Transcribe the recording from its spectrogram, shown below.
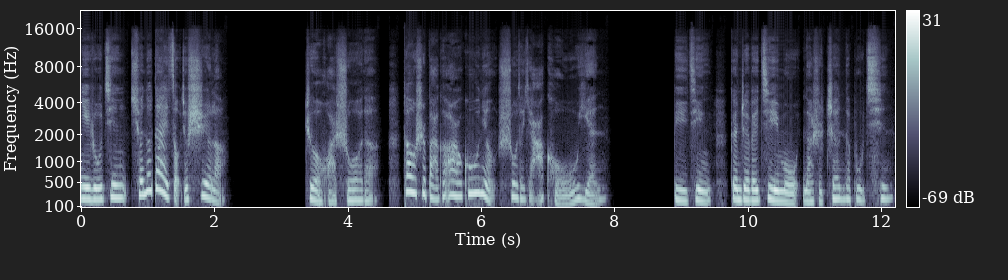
你如今全都带走就是了。这话说的倒是把个二姑娘说的哑口无言。毕竟跟这位继母那是真的不亲，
